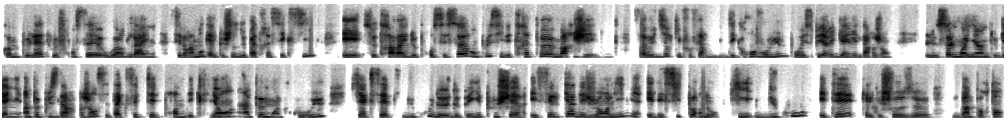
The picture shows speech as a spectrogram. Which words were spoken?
comme peut l'être le français Worldline. C'est vraiment quelque chose de pas très sexy. Et ce travail de processeur, en plus, il est très peu margé. Donc, ça veut dire qu'il faut faire des gros volumes pour espérer gagner de l'argent le seul moyen de gagner un peu plus d'argent, c'est d'accepter de prendre des clients un peu moins courus qui acceptent du coup de, payer plus cher. Et c'est le cas des jeux en ligne et des sites porno qui du coup étaient quelque chose euh, d'important,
